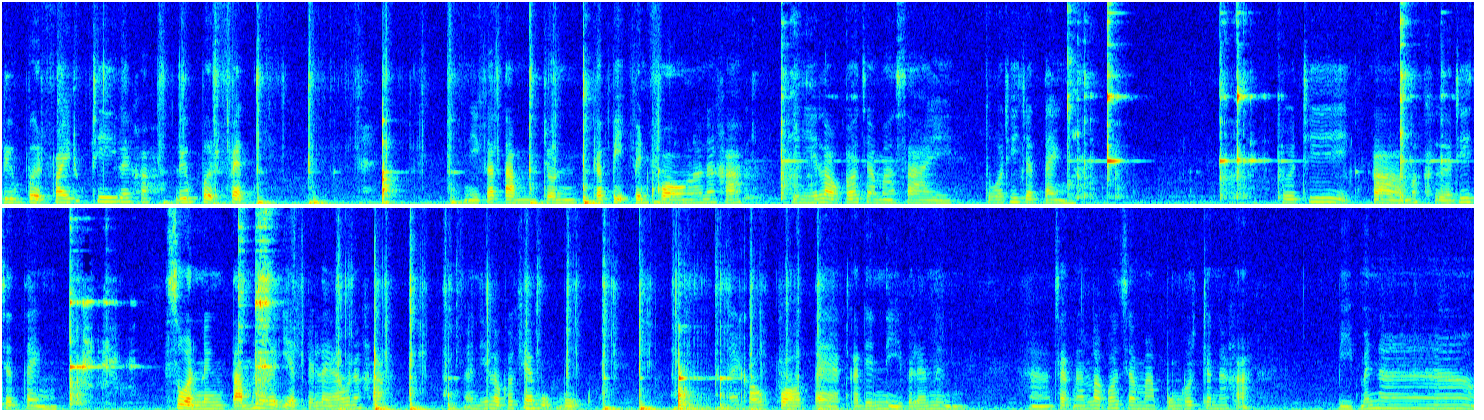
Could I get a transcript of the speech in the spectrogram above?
ลืมเปิดไฟทุกทีเลยค่ะ ลืมเปิดแฟลชนี่ก็ตำจนกะปิเป็นฟองแล้วนะคะ ทีนี้เราก็จะมาใส่ตัวที่จะแต่ง ตัวที่มะเขือที่จะแต่ง ส่วนหนึ่งตำให้ละเอียดไปแล้วนะคะ อันนี้เราก็แค่บุบุให้เขาปอแตกกระเด็นหนีไปแล้วหนึ่ง จากนั้นเราก็จะมาปรุงรสกันนะคะ บีบมะนาว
